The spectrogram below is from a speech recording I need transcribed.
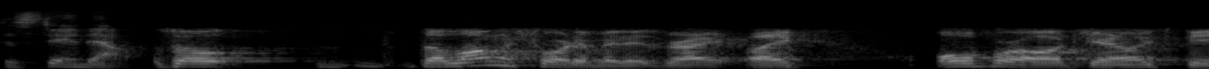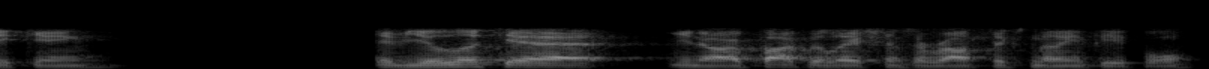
to stand out? So the long and short of it is right. Like overall, generally speaking, if you look at, you know, our population is around 6 million people.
